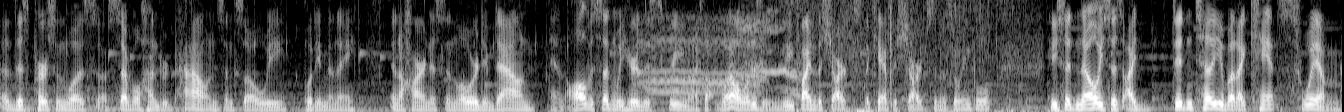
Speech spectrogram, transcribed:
uh, this person was uh, several hundred pounds, and so we put him in a in a harness and lowered him down. And all of a sudden we hear this scream. And I thought, well, what is it? Did he find the sharks, the campus sharks in the swimming pool? He said, no. He says, I didn't tell you, but I can't swim.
